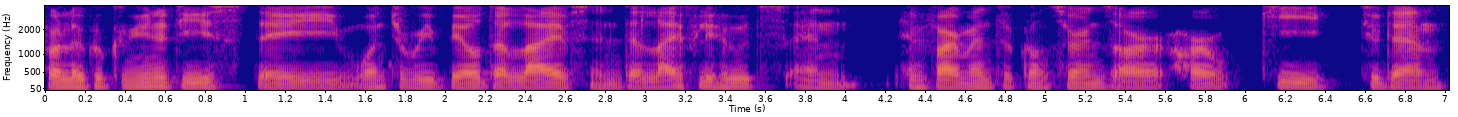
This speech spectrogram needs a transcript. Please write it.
for local communities. They want to rebuild their lives and their livelihoods, and environmental concerns are, are key to them.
